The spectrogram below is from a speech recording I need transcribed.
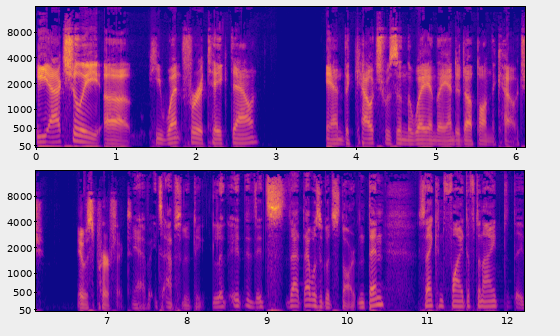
He actually uh, he went for a takedown, and the couch was in the way, and they ended up on the couch. It was perfect. Yeah, it's absolutely look. It, it- it's that that was a good start. And then second fight of the night, they,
